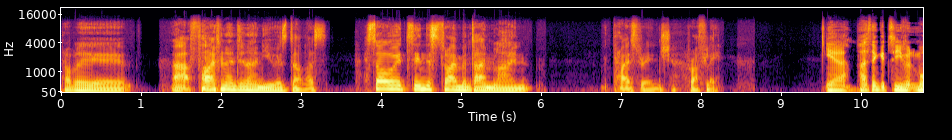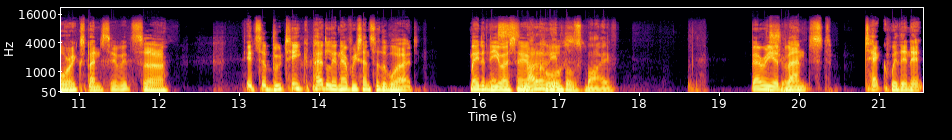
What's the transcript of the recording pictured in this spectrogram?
Probably uh, ah, five ninety nine US dollars. So it's in the Strymon timeline price range, roughly. Yeah, I think it's even more expensive. It's uh it's a boutique pedal in every sense of the word. Made in the USA, not of an course. impulse buy. very Sure. advanced tech within it,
